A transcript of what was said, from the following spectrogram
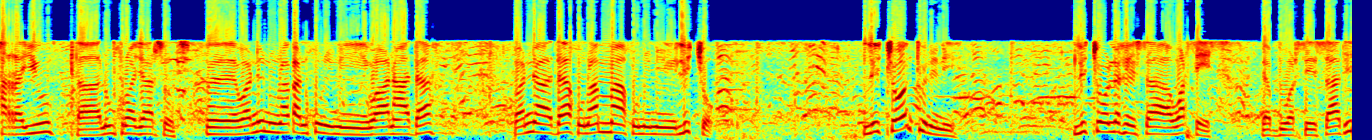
harrayyuu ta lukura jaarsooti wanni nu naqan kun waan aadaa wanni aadaa kun amma kun licho lichoon tunini lichoollee keessa warseessa yabbu warseessaati.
